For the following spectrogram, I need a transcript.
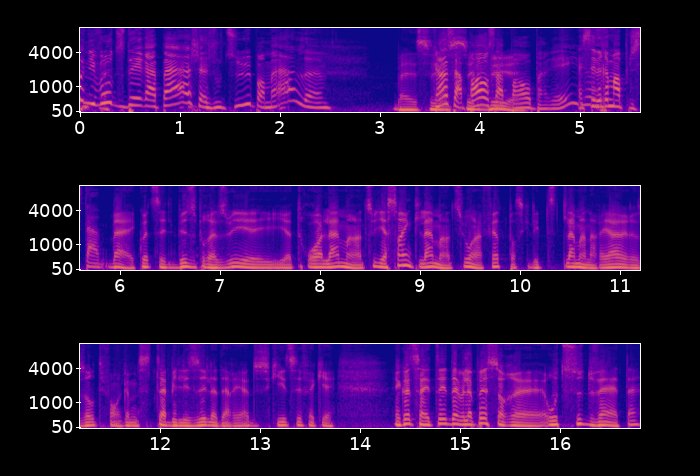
au niveau du dérapage, ajoutes-tu pas mal? Ben, c'est- Quand ça part, ça part pareil. là. C'est vraiment plus stable. Ben, écoute, c'est le but du produit. Il y a trois lames en dessous. Il y a cinq lames en dessous, en fait, parce que les petites lames en arrière, eux autres, ils font comme stabiliser le derrière du ski, tu sais. Fait que, écoute, ça a été développé sur euh, au-dessus de 20 ans.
